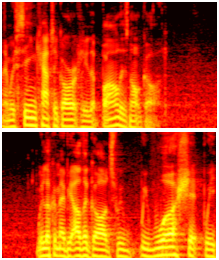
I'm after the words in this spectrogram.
And we've seen categorically that Baal is not God. We look at maybe other gods we, we worship, we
